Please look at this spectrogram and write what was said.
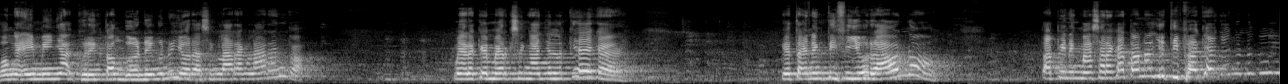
Wong minyak goreng tonggone ngono ya ora sing larang-larang kok. Merek merek sing anyelke kae. Kita ning TV yo ora ono. Tapi ning masyarakat ono ya dibagake ngono kuwi.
